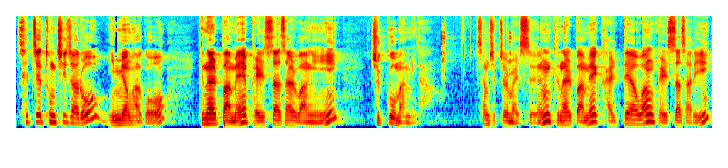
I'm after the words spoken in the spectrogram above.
셋째 통치자로 임명하고 그날 밤에 벨사살 왕이 죽고 맙니다. 30절 말씀 그날 밤에 갈대아 왕 벨사살이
